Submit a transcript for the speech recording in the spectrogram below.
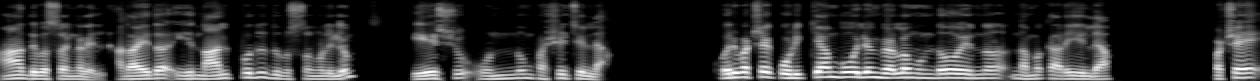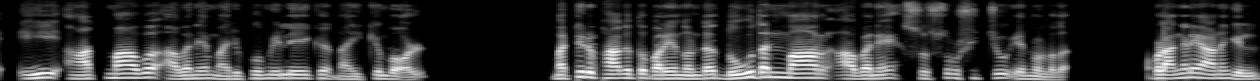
ആ ദിവസങ്ങളിൽ അതായത് ഈ നാൽപ്പത് ദിവസങ്ങളിലും യേശു ഒന്നും ഭക്ഷിച്ചില്ല. ഒരുപക്ഷെ കുടിക്കാൻ പോലും വെള്ളമുണ്ടോ എന്ന് നമുക്കറിയില്ല. പക്ഷേ ഈ ആത്മാവ് അവനെ മരുഭൂമിയിലേക്ക് നയിക്കുമ്പോൾ മറ്റൊരു ഭാഗത്ത് പറയുന്നുണ്ട് ദൂതന്മാർ അവനെ ശുശ്രൂഷിച്ചു എന്നുള്ളത്. അപ്പോൾ അങ്ങനെയാണെങ്കിൽ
